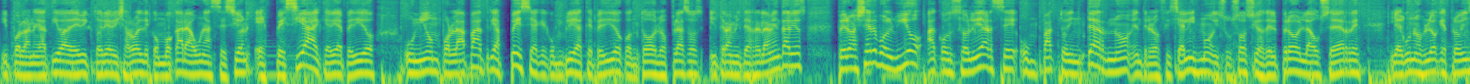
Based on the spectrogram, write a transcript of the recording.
y por la negativa de Victoria Villarroel de convocar a una sesión especial que había pedido Unión por la Patria, pese a que cumplía este pedido con todos los plazos y trámites reglamentarios. Pero ayer volvió a consolidarse un pacto interno entre el oficialismo y sus socios del PRO, la UCR y algunos bloques provinciales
